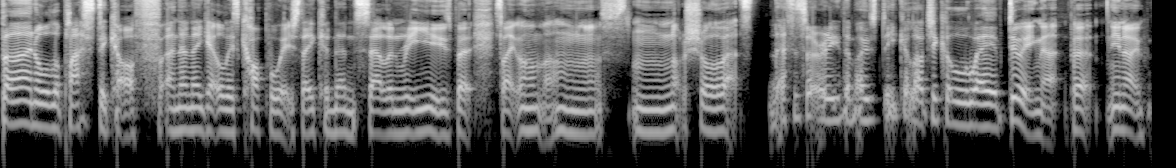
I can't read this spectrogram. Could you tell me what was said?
burn all the plastic off, and then they get all this copper which they can then sell and reuse. But it's like, well, I'm not sure that's necessarily the most ecological way of doing that. But you know,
